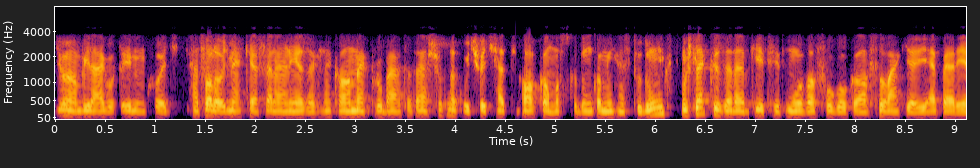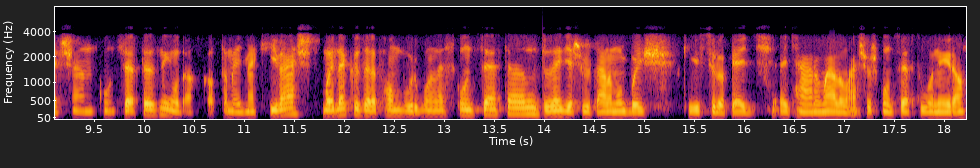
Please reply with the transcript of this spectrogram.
egy olyan világot élünk, hogy hát valahogy meg kell felelni ezeknek a megpróbáltatásoknak, úgyhogy hát alkalmazkodunk, amihez tudunk. Most legközelebb két hét múlva fogok a szlovákiai Eperjesen koncertezni, oda kaptam egy meghívást, majd legközelebb Hamburgban lesz koncertem, az Egyesült Államokban is készülök egy, egy három állomásos koncertturnéra.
